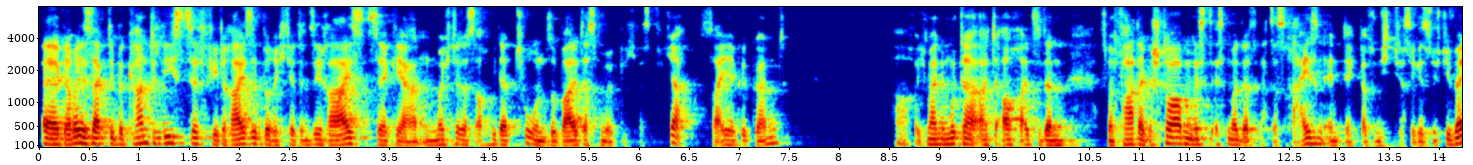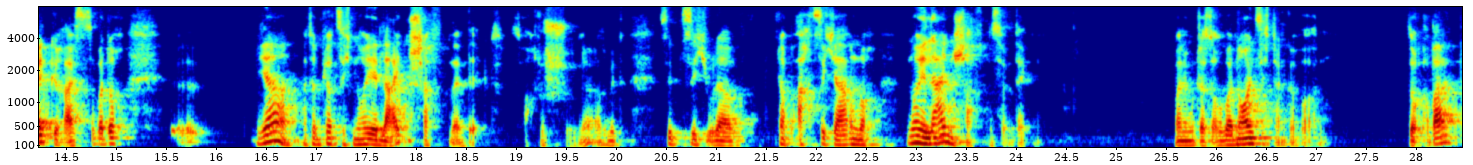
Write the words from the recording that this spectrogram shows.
Äh, Gabriele sagt, die Bekannte liest sehr viel Reiseberichte, denn sie reist sehr gern und möchte das auch wieder tun, sobald das möglich ist. Ja, sei ihr gegönnt. Auch ich meine Mutter hat auch, als sie dann, als mein Vater gestorben ist, erstmal das, das Reisen entdeckt. Also nicht, dass sie jetzt durch die Welt gereist ist, aber doch, äh, ja, hat dann plötzlich neue Leidenschaften entdeckt. Das ist auch so schön, ne? Also mit 70 oder knapp 80 Jahren noch neue Leidenschaften zu entdecken. Meine Mutter ist auch über 90 dann geworden. So, aber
